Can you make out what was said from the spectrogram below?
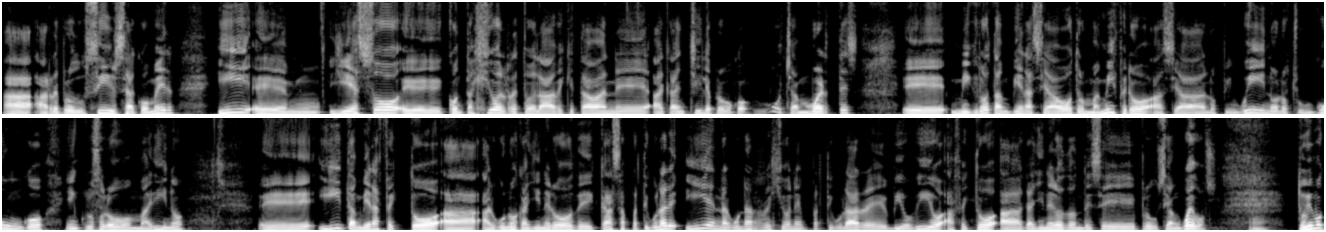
a, reproducirse, a comer. Y, em, y eso contagió el resto de las aves que estaban acá en Chile, provocó muchas muertes. migró también hacia otros mamíferos hacia los pingüinos, los chungungos, incluso lobos marinos. Eh, y también afectó a algunos gallineros de casas particulares y en algunas regiones, en particular eh, Biobío, afectó a gallineros donde se producían huevos. Mm. Tuvimos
